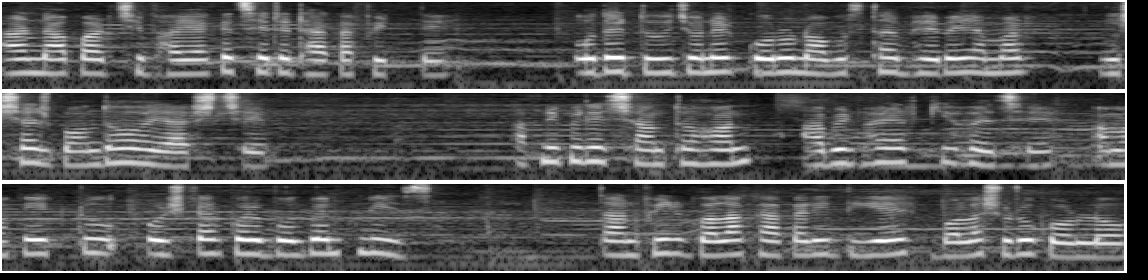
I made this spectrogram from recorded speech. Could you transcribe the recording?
আর না পারছি ভাইয়াকে ছেড়ে ঢাকা ফিরতে। ওদের দুইজনের করুণ অবস্থা ভেবেই আমার নিঃশ্বাস বন্ধ হয়ে আসছে। আপনি প্লিজ শান্ত হন। আবির ভাইয়ার কি হয়েছে? আমাকে একটু পরিষ্কার করে বলবেন প্লিজ? তানভীর গলা খাকারি দিয়ে বলা শুরু করল।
